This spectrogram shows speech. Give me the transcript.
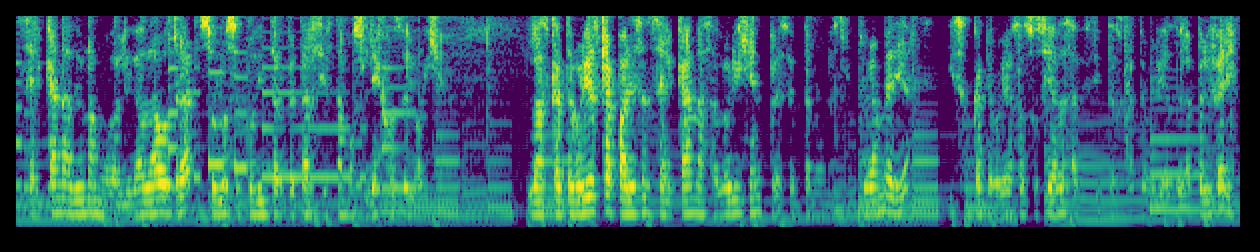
cercana de una modalidad a otra solo se puede interpretar si estamos lejos del origen. Las categorías que aparecen cercanas al origen presentan una estructura media y son categorías asociadas a distintas categorías de la periferia.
